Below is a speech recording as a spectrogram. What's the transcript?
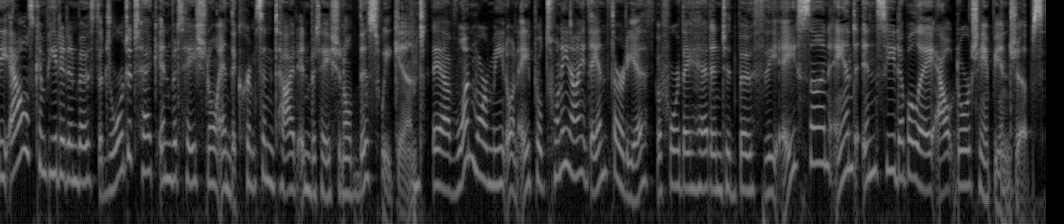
The Owls competed in both the Georgia Tech Invitational and the Crimson Tide Invitational this weekend. They have one more meet on April 29th and 30th before they head into both the ASUN and NCAA Outdoor Championships.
